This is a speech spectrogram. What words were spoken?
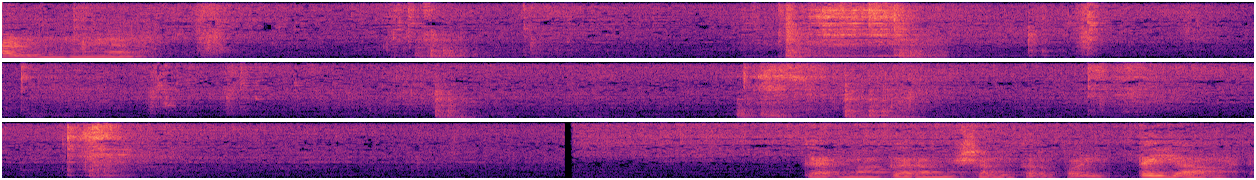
काढून घेऊया गरमागरम शंकरपाळी तयार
